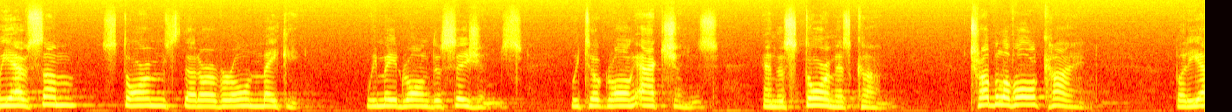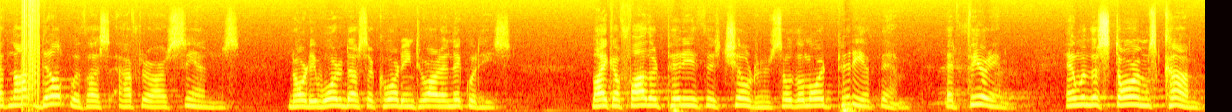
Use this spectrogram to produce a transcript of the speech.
We have some storms that are of our own making. We made wrong decisions. We took wrong actions, and the storm has come. Trouble of all kind. But he hath not dealt with us after our sins, nor rewarded us according to our iniquities. Like a father pitieth his children, so the Lord pitieth them that fear him. And when the storms come,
